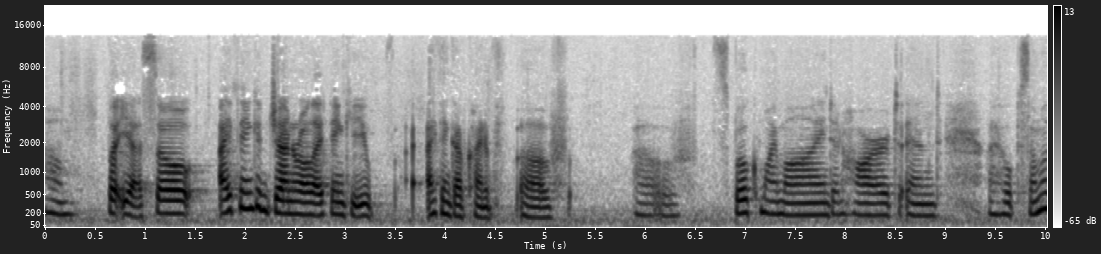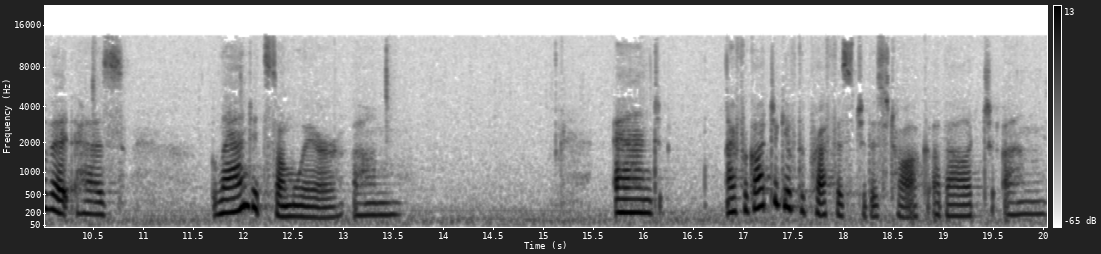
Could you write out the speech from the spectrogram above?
Um, but yeah, so I think in general, I think you, I think I've kind of, of, of spoke my mind and heart, and I hope some of it has landed somewhere. Um, and I forgot to give the preface to this talk about um,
